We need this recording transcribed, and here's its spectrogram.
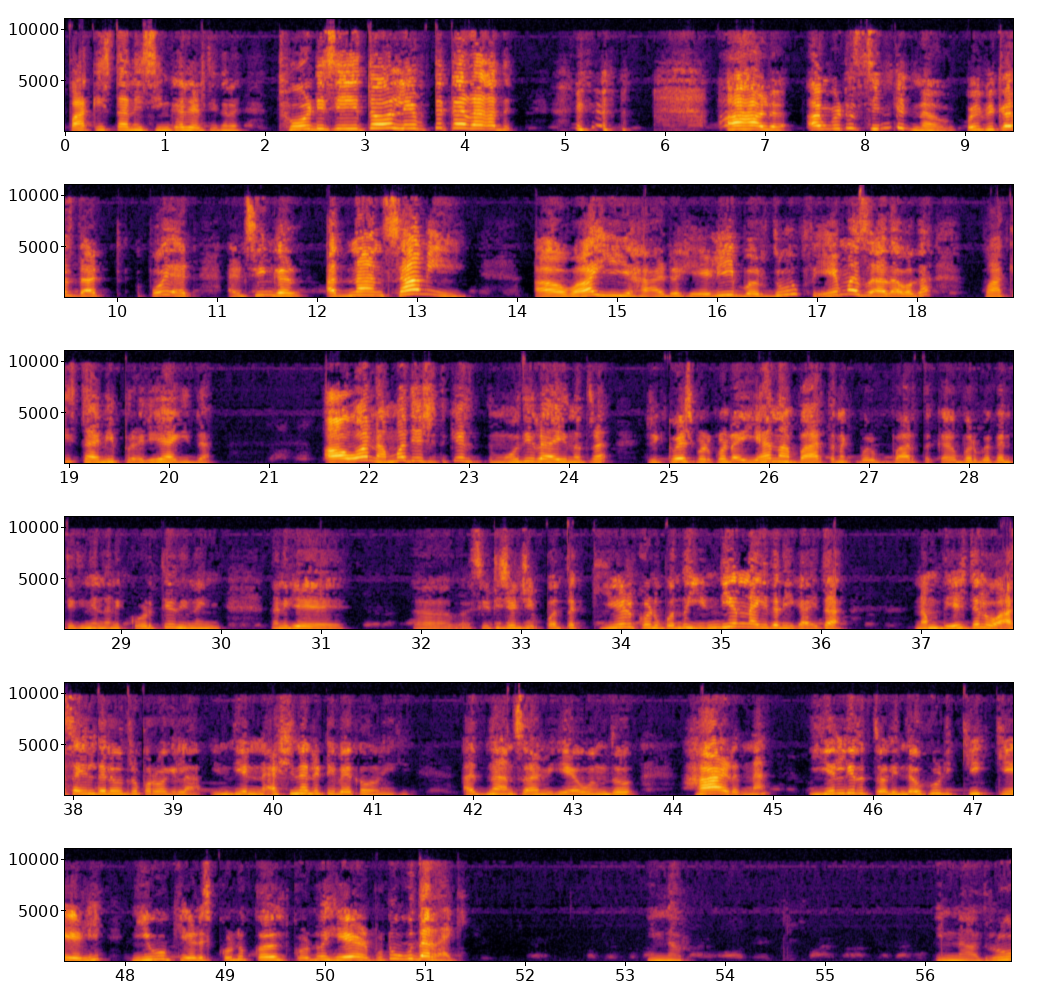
ಪಾಕಿಸ್ತಾನಿ ಸಿಂಗರ್ ಹೇಳ್ತಿದ್ದಾರೆ ಥೋಡಿಸಿ ತೋ ಲಿಫ್ಟ್ ಕರಾದ್ ಆ ಹಾಡು I am to sing it ನಾವು why because that poet and singer Adnan Sami ಅವ ಈ ಹಾಡು ಹೇಳಿ ಬರ್ದು ಫೇಮಸ್ ಆದ ಅವಾಗ ಪಾಕಿಸ್ತಾನಿ ಪ್ರಜೆಯಾಗಿದ್ದ ಅವ ನಮ್ಮ ದೇಶಕ್ಕೆ ಮೋದಿ ರಾಯನ ಹತ್ರ ರಿಕ್ವೆಸ್ಟ್ ಮಾಡ್ಕೊಂಡು, ಅಯ್ಯ, ನಾ ಭಾರತನಕ್ಕೆ ಬರ್, ಭಾರತಕ್ಕೆ ಬರ್ಬೇಕಂತಿದ್ದೀನಿ. ನನಗೆ ಕೊಡ್ತೀವಿ ನಂಗೆ ನನಗೆ ಸಿಟಿಜನ್ಶಿಪ್ ಅಂತ ಕೇಳ್ಕೊಂಡು ಬಂದು ಇಂಡಿಯನ್ ಆಗಿದ್ದಾನೆ ಈಗ, ಆಯ್ತಾ? ನಮ್ಮ ದೇಶದಲ್ಲಿ ವಾಸ ಇಲ್ದಲೇ ಹೋದ್ರೂ ಪರವಾಗಿಲ್ಲ. ಇಂಡಿಯನ್ ನ್ಯಾಷನಾಲಿಟಿ ಬೇಕು ಅವನಿಗೆ. ಅದ್ನಾನ್ ಸ್ವಾಮಿಗೆ ಒಂದು ಹಾಡನ್ನ ಎಲ್ಲಿರುತ್ತೋ ಅಲ್ಲಿಂದ ಹುಡುಕಿ ಕೇಳಿ, ನೀವು ಕೇಳಿಸ್ಕೊಂಡು, ಕಲ್ತ್ಕೊಂಡು ಹೇಳ್ಬಿಟ್ಟು ಉದಾರಾಗಿ ಇನ್ನವರು ಇನ್ನಾದ್ರೂ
